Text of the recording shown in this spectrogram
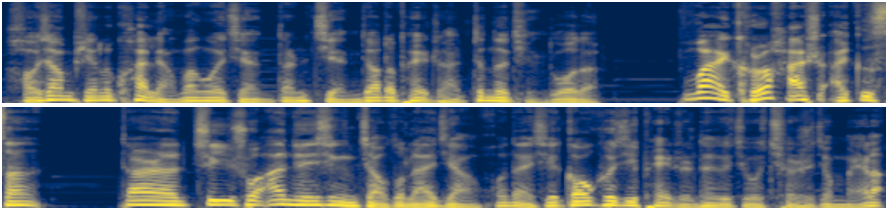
好像便宜了快两万块钱，但是减掉的配置还真的挺多的。外壳还是 X 三，当然至于说安全性角度来讲或哪些高科技配置，那个就确实就没了。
